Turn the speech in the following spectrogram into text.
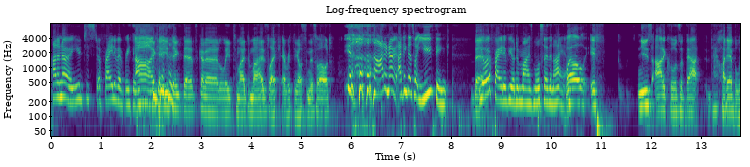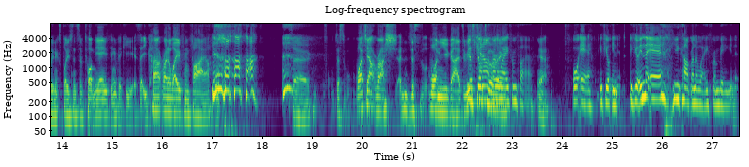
I don't know. You're just afraid of everything. Oh, okay. You think that it's gonna lead to my demise, like everything else in this world? I don't know. I think that's what you think. You're afraid of your demise more so than I am. Well, if news articles about hot air balloon explosions have taught me anything, Vicki, it's that you can't run away from fire. so just watch out, Rush, and just warning you guys. If you're you still cannot touring, run away from fire yeah, or air if you're in it. If you're in the air, you can't run away from being in it.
